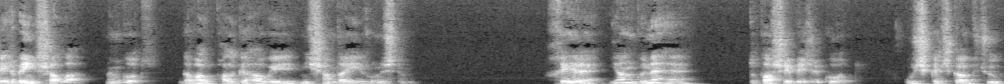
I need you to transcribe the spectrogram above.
Xeyr be înşalla min got gava li palgeha wê nîşandayî rûniştim. Xêr e yan guneh e tu paşê bêje got û ji keçika biçûk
